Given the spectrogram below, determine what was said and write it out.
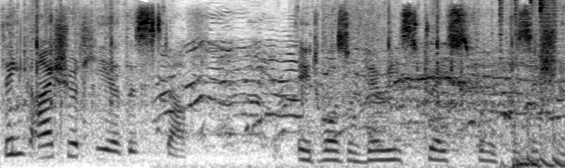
think I should hear this stuff. It was a very stressful position.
